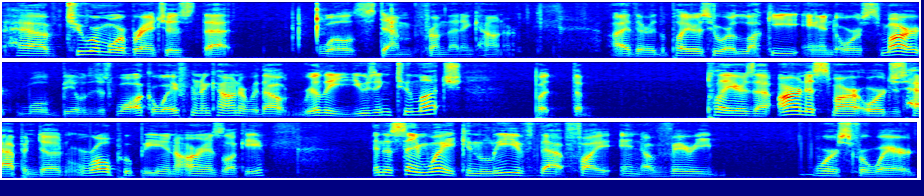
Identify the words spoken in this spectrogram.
have two or more branches that will stem from that encounter. Either the players who are lucky and or smart will be able to just walk away from an encounter without really using too much, but the players that aren't as smart or just happen to roll poopy and aren't as lucky, in the same way can leave that fight in a very worse for wear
